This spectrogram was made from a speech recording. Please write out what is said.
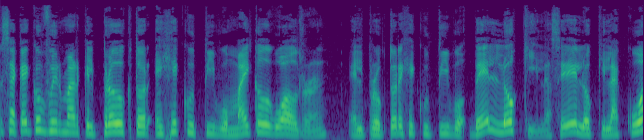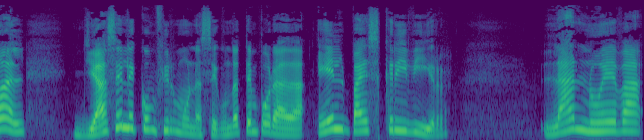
se acaba de confirmar que el productor ejecutivo Michael Waldron, el productor ejecutivo de Loki, la serie de Loki, la cual ya se le confirmó una segunda temporada, él va a escribir la nueva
